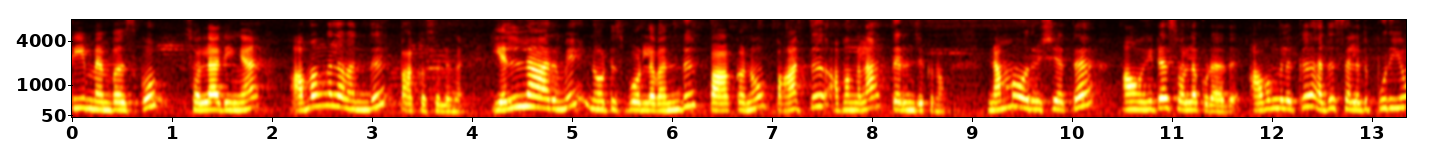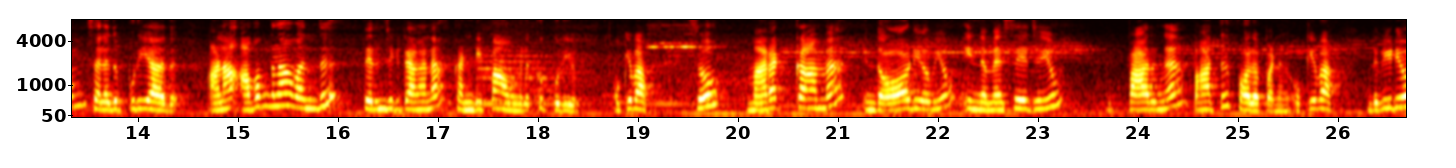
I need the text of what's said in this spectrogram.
டீம் மெம்பர்ஸ்க்கோ சொல்லாதீங்க. அவங்கள வந்து பார்க்க சொல்லுங்கள் எல்லாருமே நோட்டீஸ் போர்டில் வந்து பார்க்கணும் பார்த்து அவங்களாம் தெரிஞ்சுக்கணும். நம்ம ஒரு விஷயத்த அவங்கக்கிட்ட சொல்லக்கூடாது. அவங்களுக்கு அது சிலது புரியும் சிலது புரியாது. ஆனால் அவங்களாம் வந்து தெரிஞ்சுக்கிட்டாங்கன்னா கண்டிப்பாக அவங்களுக்கு புரியும். ஓகேவா ஸோ மறக்காமல் இந்த ஆடியோவையும் இந்த மெசேஜையும் பாருங்கள் பார்த்து ஃபாலோ பண்ணுங்கள் ஓகேவா இந்த வீடியோ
